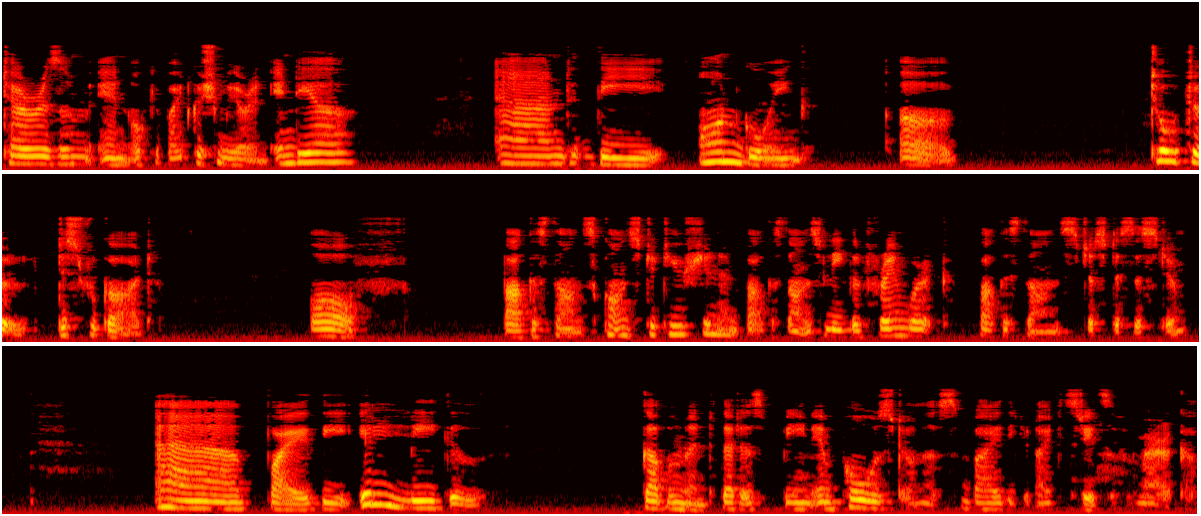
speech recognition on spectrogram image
terrorism in occupied Kashmir in India and the ongoing uh, total disregard of Pakistan's constitution and Pakistan's legal framework, Pakistan's justice system, uh, by the illegal government that has been imposed on us by the United States of America.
